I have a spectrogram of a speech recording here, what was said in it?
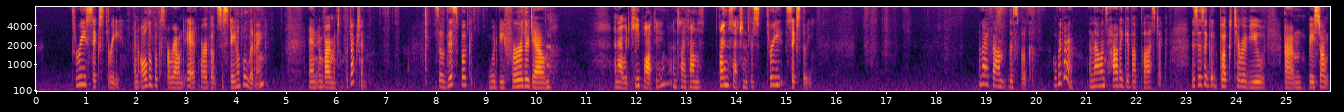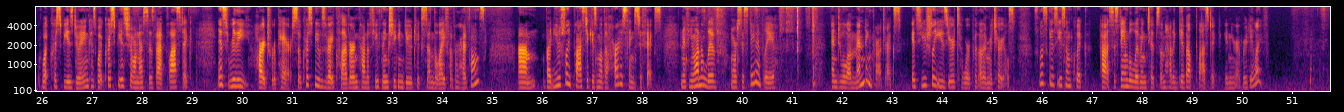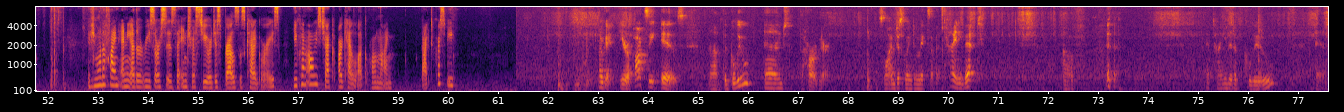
363 and all the books around it are about sustainable living and environmental protection. So this book would be further down and I would keep walking until I found the, find the section for 363. And I found this book over there and that one's How to Give Up Plastic. This is a good book to review um, based on what Crispy is doing because what Crispy has shown us is that plastic is really hard to repair. So Crispy was very clever and found a few things she can do to extend the life of her headphones. Um, but usually plastic is one of the hardest things to fix. And if you want to live more sustainably and do a lot of mending projects, it's usually easier to work with other materials. So this gives you some quick uh, sustainable living tips on how to give up plastic in your everyday life. If you want to find any other resources that interest you or just browse those categories, you can always check our catalog online back to Crispy. Okay, your epoxy is um, the glue and the hardener. So I'm just going to mix up a tiny bit of a tiny bit of glue,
